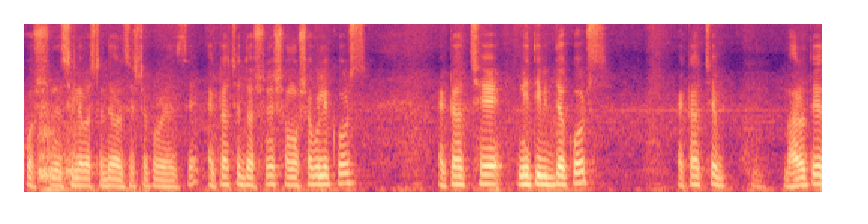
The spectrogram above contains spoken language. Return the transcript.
কোশ্চেনের সিলেবাসটা দেওয়ার চেষ্টা করা হয়েছে। একটা হচ্ছে দর্শনের সমস্যাবলী কোর্স একটা হচ্ছে নীতিবিদ্যা কোর্স একটা হচ্ছে ভারতীয়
